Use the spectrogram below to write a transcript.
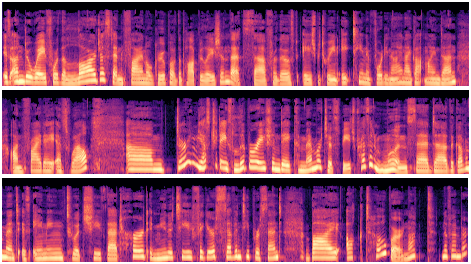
is underway for the largest and final group of the population. That's uh, for those aged between 18 and 49. I got mine done on Friday as well. Um, during yesterday's Liberation Day commemorative speech, President Moon said uh, the government is aiming to achieve that herd immunity figure 70% by October, not November.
